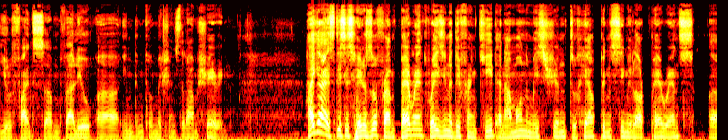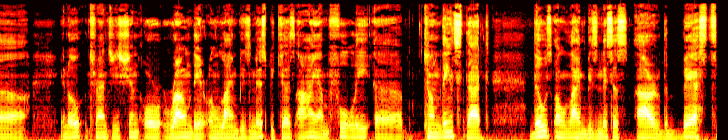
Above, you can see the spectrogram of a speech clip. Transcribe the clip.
you'll find some value uh, in the information that I'm sharing. Hi guys, this is Herzo from Parent Raising a Different Kid, and I'm on a mission to helping similar parents, uh, you know, transition or run their online business because I am fully uh, convinced that those online businesses are the best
